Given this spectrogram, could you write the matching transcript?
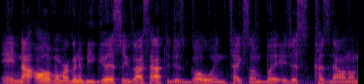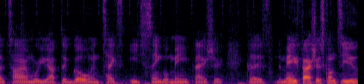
And not all of them are going to be good so you guys have to just go and text them but it just cuts down on the time where you have to go and text each single manufacturer because the manufacturers come to you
